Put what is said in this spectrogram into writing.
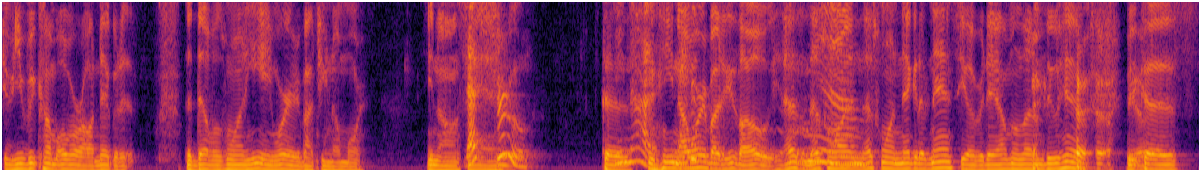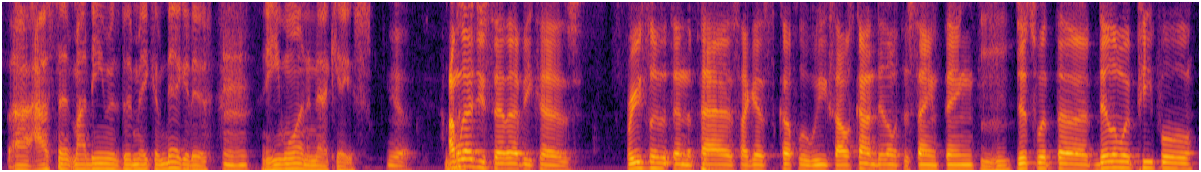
if you become overall negative, the devil's one. He ain't worried about you no more. You know what I'm saying? That's true. Cause he not. not worried about it. He's like, oh, that's that's yeah. one that's one negative Nancy over there. I'm gonna let him do him because yeah. I, I, sent my demons to make him negative. Mm-hmm. he won in that case. Yeah. I'm glad you said that because recently, within the past, I guess, couple of weeks, I was kind of dealing with the same thing, mm-hmm. just with uh, dealing with people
